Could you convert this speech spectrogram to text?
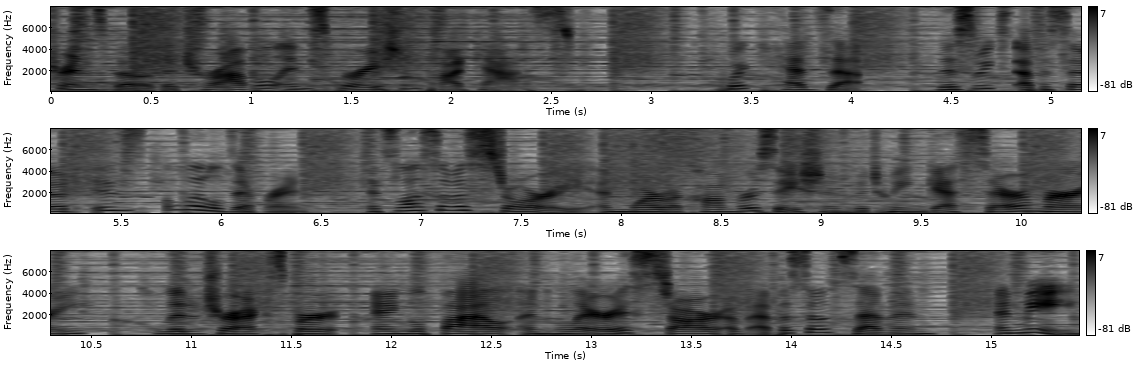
Trinspo, the travel inspiration podcast. Quick heads up this week's episode is a little different. It's less of a story and more of a conversation between guest Sarah Murray, literature expert, Anglophile, and hilarious star of episode 7, and me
